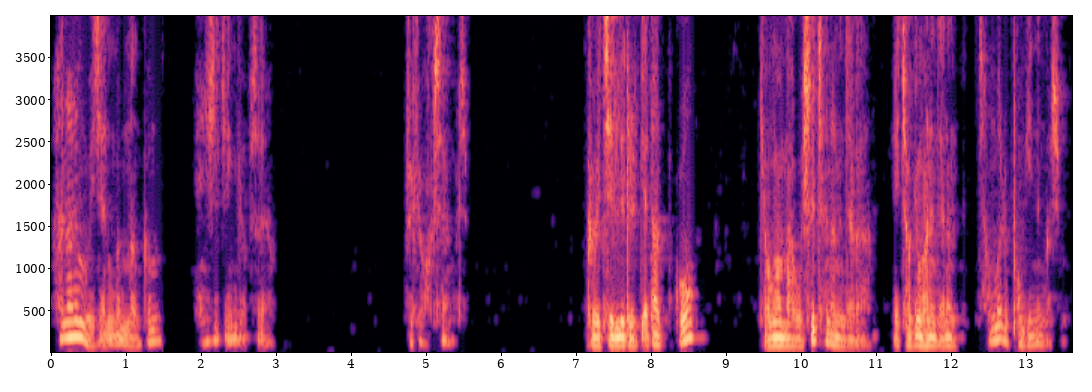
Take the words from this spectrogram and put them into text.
하나님을 의지하는 것만큼 현실적인 게 없어요. 그렇게 확실한 거죠. 그 진리를 깨닫고 경험하고 실천하는 자가 적용하는 자는 정말로 복이 있는 것입니다.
